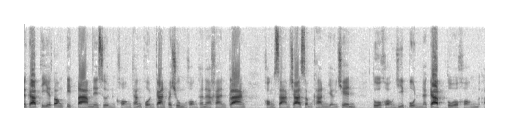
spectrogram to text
นะครับที่จะต้องติดตามในส่วนของทั้งผลการประชุมของธนาคารกลางของ 3 ชาติสำคัญ อย่างเช่น ตัวของญี่ปุ่นนะครับตัวของอ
